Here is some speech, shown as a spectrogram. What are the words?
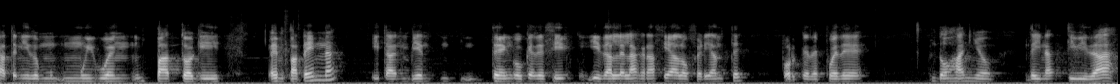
ha tenido muy buen impacto aquí en Paterna. Y también tengo que decir y darle las gracias a los feriantes porque después de dos años de inactividad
